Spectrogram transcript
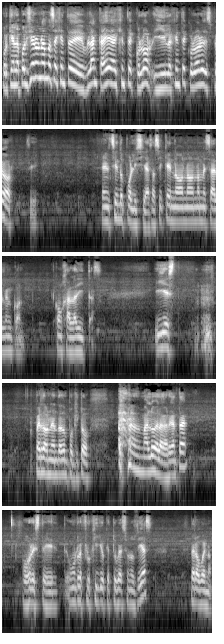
porque en la policía no nada más hay gente blanca, ¿eh? hay gente de color, y la gente de color es peor, sí, en siendo policías, así que no, no, no me salgan con, con jaladitas. Y es, perdón, he andado un poquito malo de la garganta por este, un reflujillo que tuve hace unos días, pero bueno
